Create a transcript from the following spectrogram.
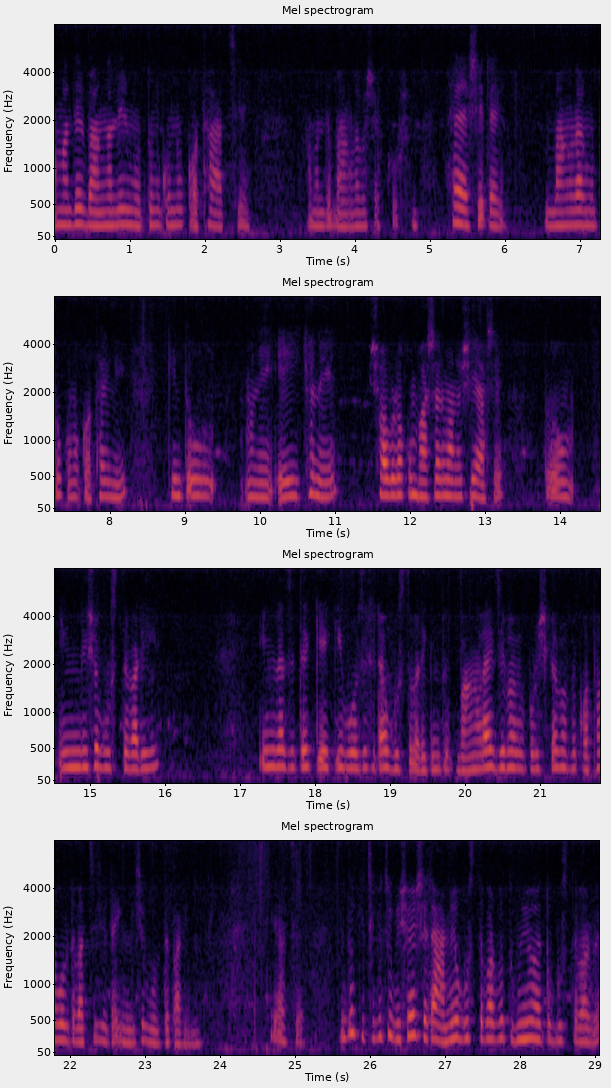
আমাদের বাঙালির মতন কোনো কথা আছে? আমাদের বাংলা ভাষা খুব হ্যাঁ সেটাই। বাংলার মতো কোনো কথাই নেই। কিন্তু মানে এইখানে সব রকম ভাষার মানুষই আসে। তো ইংলিশও বুঝতে পারি ইংরাজিতে কে কী বলছে সেটাও বুঝতে পারি, কিন্তু বাংলায় যেভাবে পরিষ্কারভাবে কথা বলতে পারছি সেটা ইংলিশে বলতে পারি না ঠিক আছে? কিন্তু কিছু কিছু বিষয় সেটা আমিও বুঝতে পারব, তুমিও হয়তো বুঝতে পারবে।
